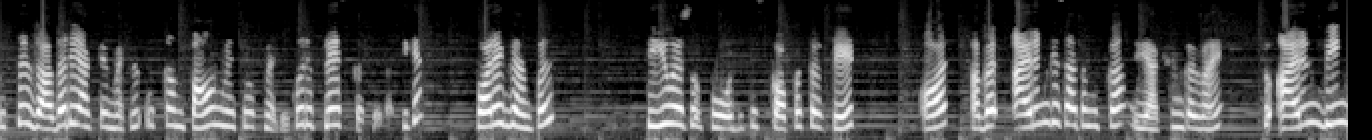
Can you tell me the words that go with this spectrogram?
उससे ज़्यादा रिएक्टिव मेटल उस कंपाउंड में से उस मेटल को रिप्लेस कर देगा, ठीक है? For example CuSO4 this is copper sulphate और अगर आयरन के साथ हम उसका रिएक्शन करवाएँ तो iron being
